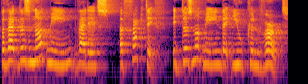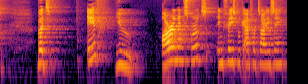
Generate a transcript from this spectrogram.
But that does not mean that it's effective. It does not mean that you convert. But if you are an expert in Facebook advertising,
